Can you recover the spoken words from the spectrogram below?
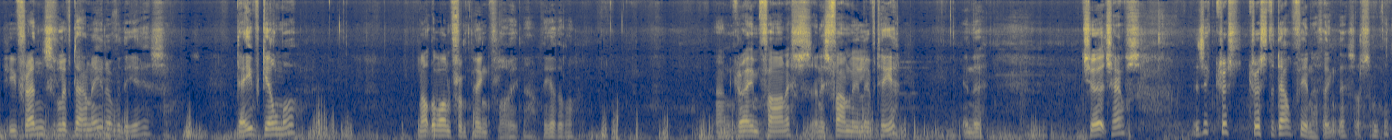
A few friends have lived down here over the years. Dave Gilmore. Not the one from Pink Floyd, no, the other one. And Graham Farnes and his family lived here in the church house. Is it Christ Christadelphian, I think, this or something?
